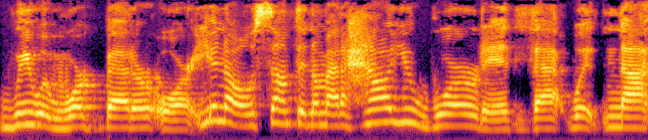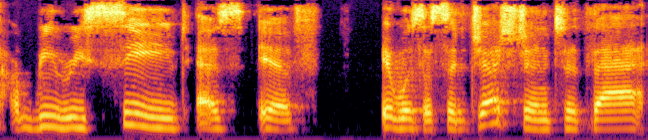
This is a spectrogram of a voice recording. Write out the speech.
we would work better or, you know, something, no matter how you word it, that would not be received as if it was a suggestion to that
